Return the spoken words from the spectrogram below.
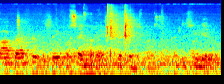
Bob Bradford, the same. Same with Mr. Good to see you.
